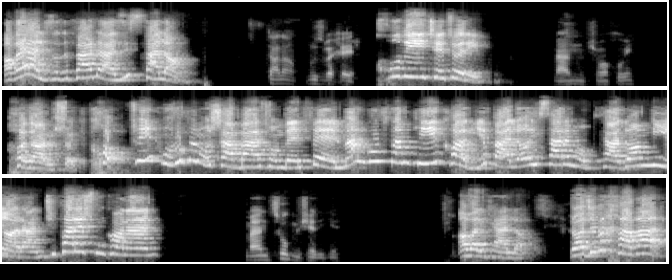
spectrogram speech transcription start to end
آقای علیزاده فرد عزیز سلام. سلام روز بخیر. خوبی؟ چطوری؟ من شما خوبی؟ خدا رو شکر. خب تو این حروف مشبهتون بالفعل من گفتم که یه کاری یه بلایی سر مبتدا میارن. چی کارش می‌کنن؟ منصوب میشه دیگه. آواری کلا. راجب خبر.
